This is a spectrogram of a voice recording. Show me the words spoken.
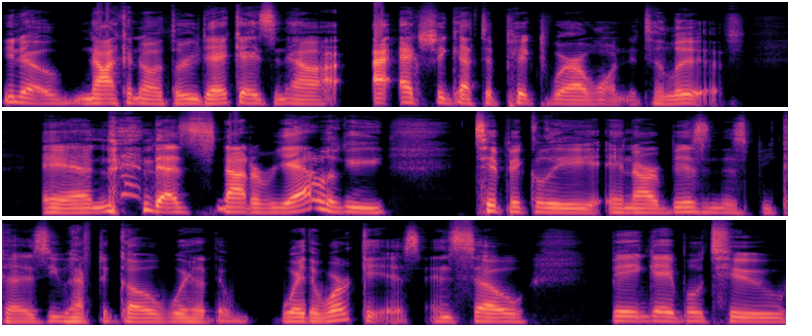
you know, knocking on three decades now, I actually got to pick where I wanted to live. And that's not a reality typically in our business because you have to go where the where the work is. And so being able to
